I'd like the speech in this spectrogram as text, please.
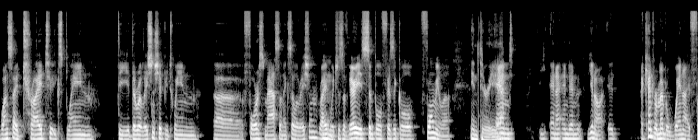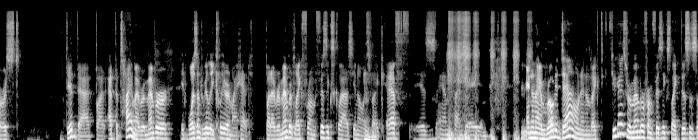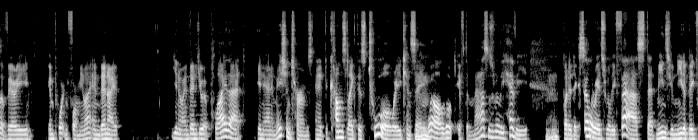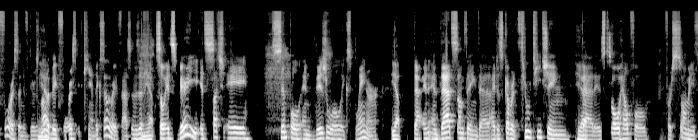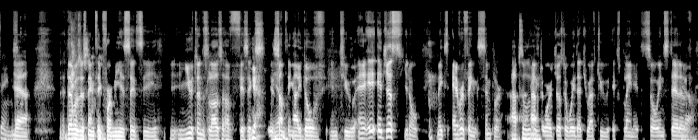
once I tried to explain the the relationship between uh, force, mass, and acceleration, right, mm. which is a very simple physical formula in theory, yeah. and and and then you know it. I can't remember when I first did that, but at the time I remember it wasn't really clear in my head. But I remembered like from physics class, you know, it's mm-hmm. like F is m times a, and and then I wrote it down, and I'm like, do you guys remember from physics like this is a very important formula? And then I, you know, and then you apply that in animation terms and it becomes like this tool where you can say mm-hmm. well look if the mass is really heavy mm-hmm. but it accelerates really fast that means you need a big force and if there's yep. not a big force it can't accelerate fast and yep. so it's very it's such a simple and visual explainer yep that and, and that's something that i discovered through teaching yep. that is so helpful for so many things yeah that was the same thing for me. It's, it's the Newton's laws of physics yeah. is yeah. something I dove into, it, it, just you know makes everything simpler. Uh, Absolutely. Afterward, just a way that you have to explain it. So instead of yeah.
